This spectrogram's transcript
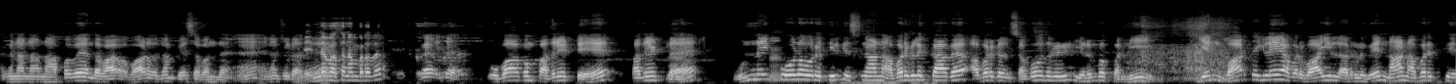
அங்க நான் நான் அப்பவே அந்த வா வாரத்தை தான் பேச வந்தேன். என்ன சொல்றாரு? என்ன வசனம் பிரதர் உபாகம் பதினெட்டு பதினெட்டுல உன்னை போல ஒரு தீர்க்கசினான் அவர்களுக்காக அவர்கள் சகோதரர்கள் எழும்ப பண்ணி என் வார்த்தைகளே அவர் வாயில் அருளுவேன். நான் அவருக்கு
